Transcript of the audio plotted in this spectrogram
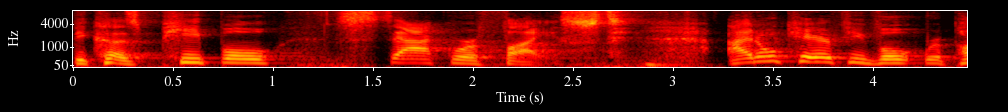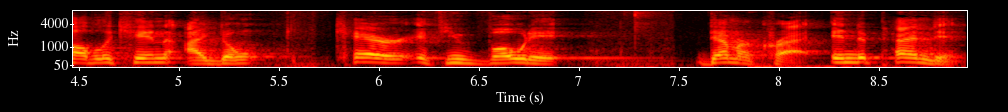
because people sacrificed. I don't care if you vote Republican, I don't care if you voted Democrat, independent.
